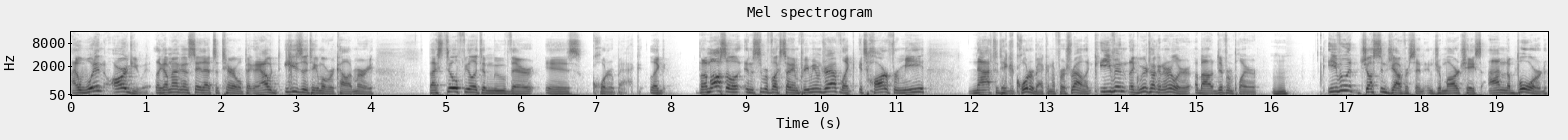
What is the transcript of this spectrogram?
I wouldn't argue it. Like I'm not going to say that's a terrible pick. Like, I would easily take him over Kyler Murray, but I still feel like the move there is quarterback. Like, but I'm also in the Superflex tight end premium draft. Like it's hard for me not to take a quarterback in the first round. Like even like we were talking earlier about a different player. Mm-hmm. Even with Justin Jefferson and Ja'Marr Chase on the board,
